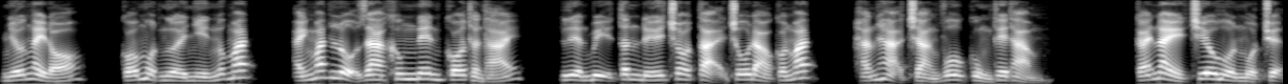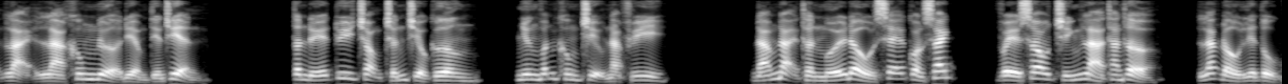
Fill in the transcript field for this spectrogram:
Nhớ ngày đó, có một người nhìn ngốc mắt, ánh mắt lộ ra không nên có thần thái, liền bị tân đế cho tại chỗ đào con mắt, hắn hạ chàng vô cùng thê thảm. Cái này chiêu hồn một chuyện lại là không nửa điểm tiến triển. Tân đế tuy trọng trấn triều cương, nhưng vẫn không chịu nạp phi. Đám đại thần mới đầu sẽ còn sách, về sau chính là than thở, lắc đầu liên tục.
